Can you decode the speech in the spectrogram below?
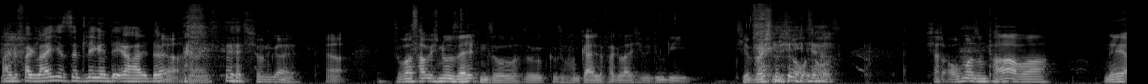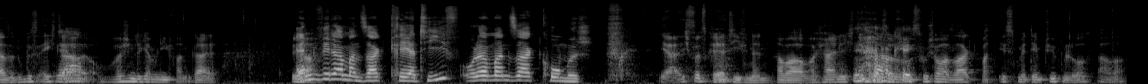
Meine Vergleiche sind legendär halt, ne? Ja, das ist schon geil. Ja. Sowas habe ich nur selten, so, so, so geile Vergleiche wie du, die hier wöchentlich raus ja. aus. Ich hatte auch mal so ein paar, aber nee, also du bist echt ja. da wöchentlich am Liefern. Geil. Ja. Entweder man sagt kreativ oder man sagt komisch. Ja, ich würde es kreativ nennen, aber wahrscheinlich der ja, okay. Zuschauer sagt, was ist mit dem Typen los? Aber,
